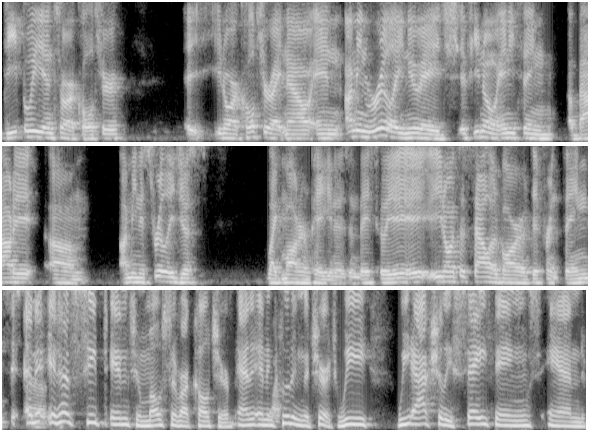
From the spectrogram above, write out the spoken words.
deeply into our culture you know our culture right now. And i mean really new age if you know anything about it um i mean it's really just like modern paganism basically. It, you know it's a salad bar of different things. And it, it has seeped into most of our culture and, and including the church. We we actually say things and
